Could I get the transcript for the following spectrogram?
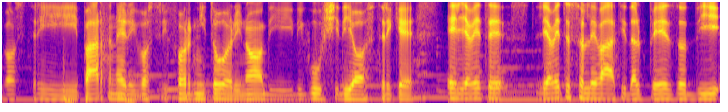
vostri partner, i vostri fornitori no, di, di gusci, di ostriche, e li avete, li avete sollevati dal peso di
